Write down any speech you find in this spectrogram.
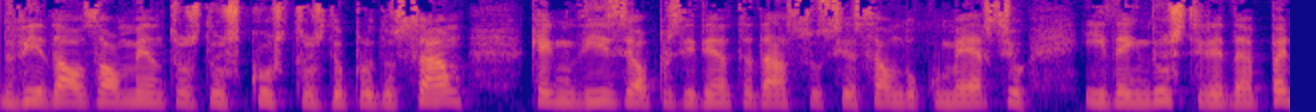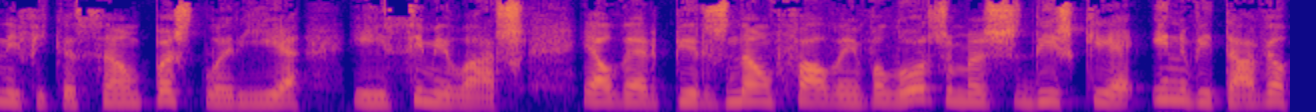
devido aos aumentos dos custos de produção. Quem o diz é o presidente da Associação do Comércio e da Indústria da Panificação, Pastelaria e similares. Helder Pires não fala em valores, mas diz que é inevitável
